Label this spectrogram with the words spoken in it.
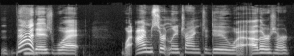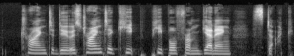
that mm-hmm. is what what I'm certainly trying to do, what others are trying to do is trying to keep people from getting stuck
